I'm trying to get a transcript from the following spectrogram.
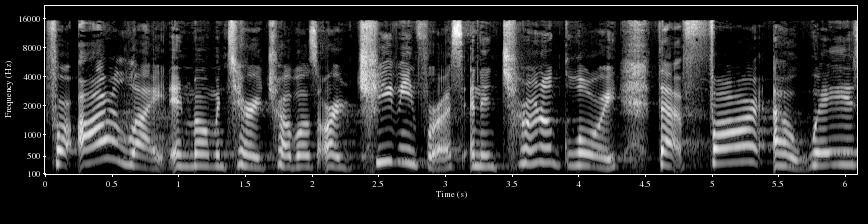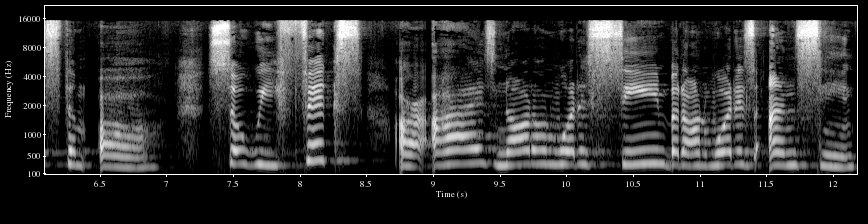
For our light and momentary troubles are achieving for us an eternal glory that far outweighs them all. So we fix our eyes not on what is seen, but on what is unseen,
